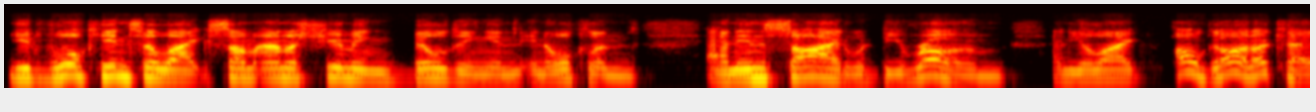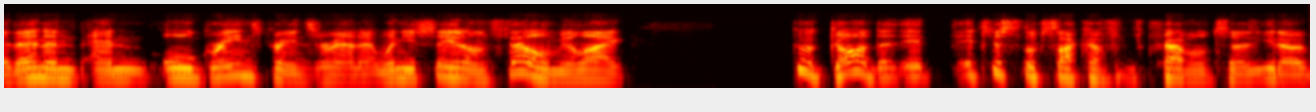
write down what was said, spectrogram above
you'd walk into like some unassuming building in, in Auckland and inside would be Rome. And you're like, oh God, okay then. And, and all green screens around it. When you see it on film, you're like, good God, it, it just looks like I've traveled to, you know,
